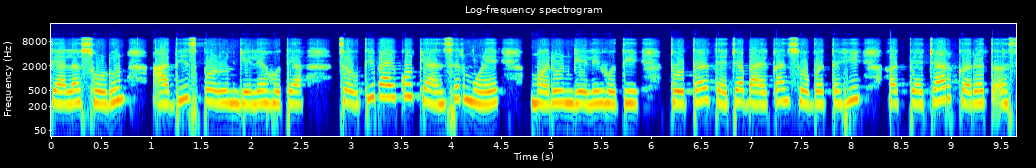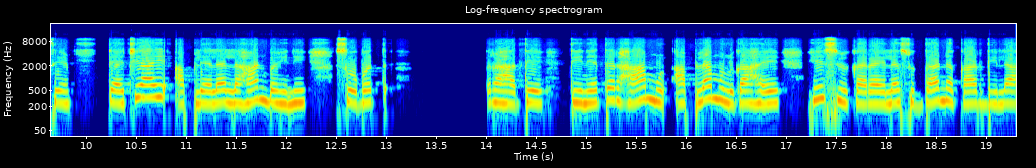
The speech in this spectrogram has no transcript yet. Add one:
त्याला सोडून आधीच पळून गेल्या होत्या. चौथी बायको कॅन्सरमुळे मरून गेली होती. तो तर त्याच्या बायकांसोबतही अत्याचार करत असे. त्याची आई आपल्याला लहान बहिणी सोबत राहते. तिने तर हा मु आपला मुलगा आहे हे स्वीकारायला सुद्धा नकार दिला.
